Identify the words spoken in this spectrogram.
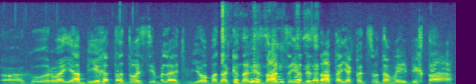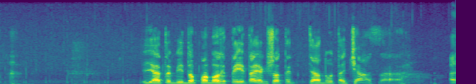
А, курва, я бігата досі, блядь, вйобана каналізація, не знати, як отсюда вибігти. Я тобі допомогти, та якщо ти тягнута часа. А,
